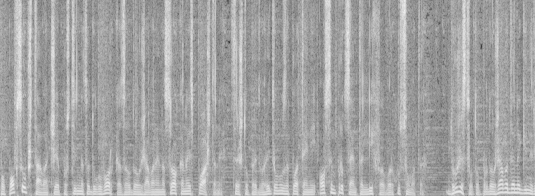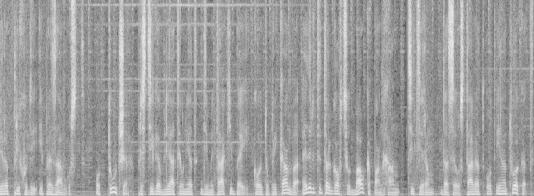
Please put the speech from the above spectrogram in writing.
Попов съобщава, че е постигната договорка за удължаване на срока на изплащане срещу предварително заплатени 8% лихва върху сумата. Дружеството продължава да не генерира приходи и през август. От Тулча пристига влиятелният Димитраки Бей, който приканва едрите търговци от Балкапан хан, цитирам, да се оставят от инатлъкът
